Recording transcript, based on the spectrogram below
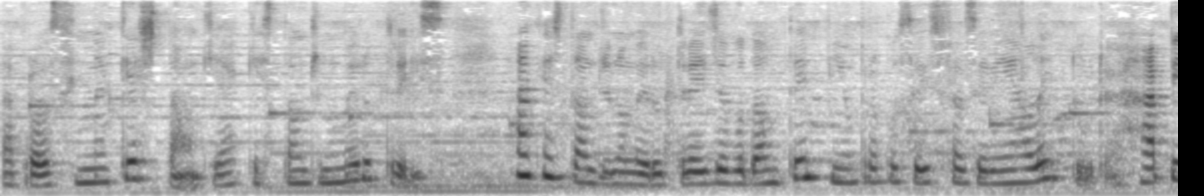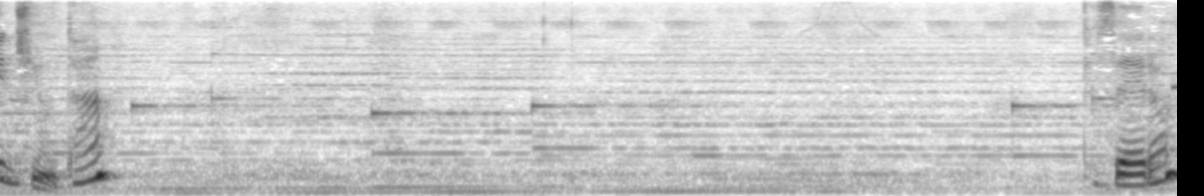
a próxima questão, que é a questão de número 3. A questão de número 3 eu vou dar um tempinho para vocês fazerem a leitura, rapidinho, tá? Fizeram?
